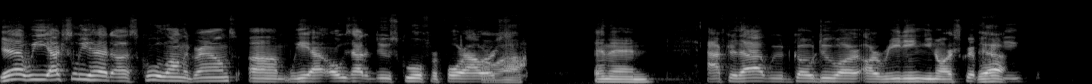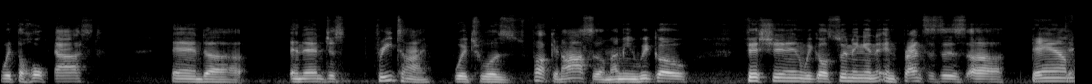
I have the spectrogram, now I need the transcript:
Yeah, we actually had uh, school on the ground. Um, we uh, always had to do school for four hours, Oh, wow. and then after that, we would go do our, our reading, you know, our script Yeah. reading with the whole cast, and uh, and then just free time, which was fucking awesome. I mean, we'd go fishing, we go swimming in in Francis's uh, dam.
